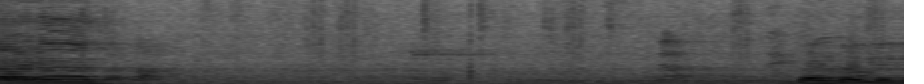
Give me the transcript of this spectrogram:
Garden. Done done done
